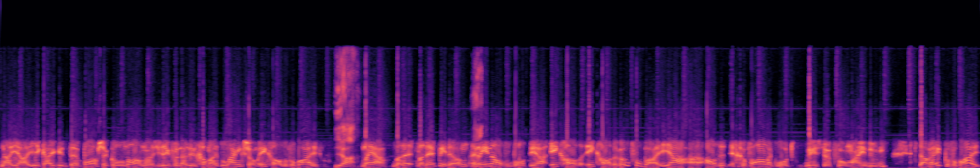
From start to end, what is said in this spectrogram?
Nou ja, je kijkt het een paar seconden aan als je denkt van nou dit gaat mij te langzaam, ik ga er voorbij. Ja? Maar ja, wat, wat heb je dan? Een inhaalverbod? Ja, ik ga, er, ik ga er ook voorbij. Ja, eh, als het gevaarlijk wordt, tenminste voor mij doen, dan ga ik er voorbij.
